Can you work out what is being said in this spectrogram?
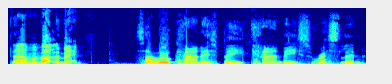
than I'm about the men. So will Candice be Candice wrestling?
